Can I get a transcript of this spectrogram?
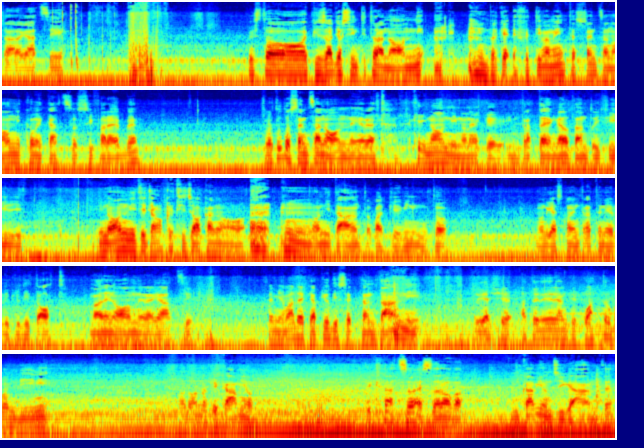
Ciao ragazzi, questo episodio si intitola Nonni perché effettivamente senza nonni come cazzo si farebbe? Soprattutto senza nonne in realtà, perché i nonni non è che intrattengano tanto i figli, i nonni diciamo che ti giocano ogni tanto, qualche minuto, non riescono a intrattenerli più di tot, ma le nonne ragazzi, se mia madre che ha più di 70 anni riesce a tenere anche quattro bambini. Madonna che camion. Che cazzo è sta roba? Un camion gigante.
